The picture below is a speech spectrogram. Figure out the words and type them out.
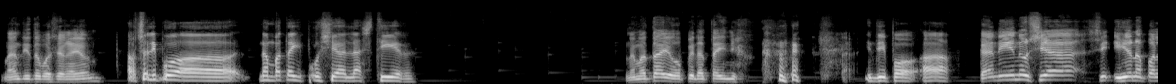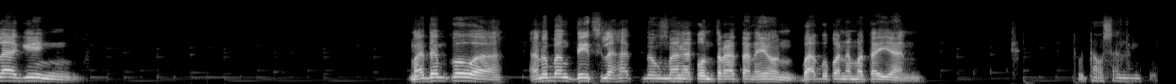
Nandito ba siya ngayon? Actually po, uh, namatay po siya last year. Namatay o pinatay niyo? Hindi po. ah Kanino siya? Si, iyon ang palaging... Madam Koa, ano bang dates lahat ng mga kontrata na yon bago pa namatay yan? 2009 po.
